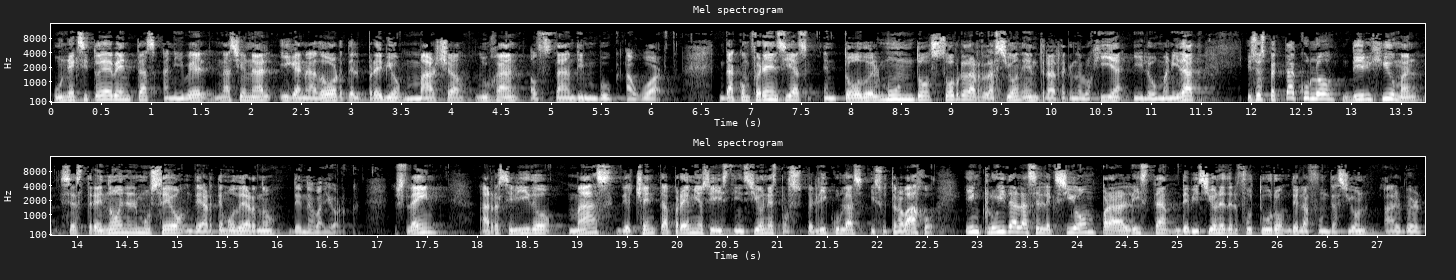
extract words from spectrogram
un éxito de ventas a nivel nacional y ganador del premio Marshall Lujan Outstanding Book Award. Da conferencias en todo el mundo sobre la relación entre la tecnología y la humanidad. Y su espectáculo, Dear Human, se estrenó en el Museo de Arte Moderno de Nueva York. Schlein ha recibido más de 80 premios y distinciones por sus películas y su trabajo, incluida la selección para la lista de visiones del futuro de la Fundación Albert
